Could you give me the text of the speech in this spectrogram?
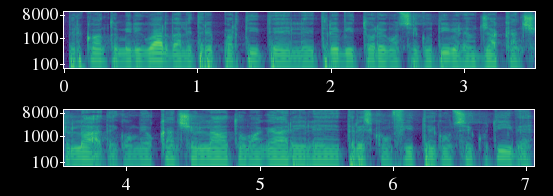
per quanto mi riguarda le tre partite, le tre vittorie consecutive le ho già cancellate, come ho cancellato magari le tre sconfitte consecutive.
